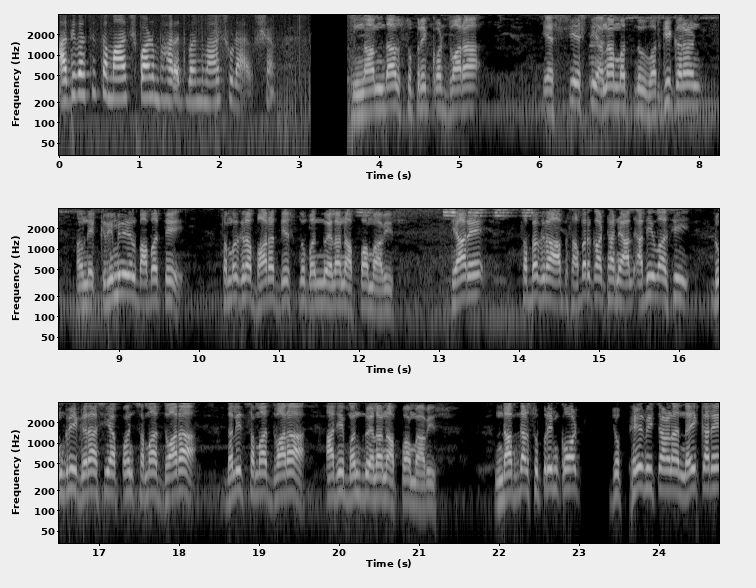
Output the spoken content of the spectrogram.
આદિવાસી સમાજ પણ ભારત બંધમાં જોડાયો છે. નામદાર સુપ્રીમ કોર્ટ દ્વારા એસસી, એસટી અનામતનું વર્ગીકરણ અને ક્રિમિનલ બાબતે સમગ્ર ભારત દેશનું બંધનું એલાન આપવામાં આવ્યું ત્યારે સમગ્ર આ- સાબરકાંઠા અને આ- આદિવાસી ડુંગરી ગરાસિયા પંચ સમાજ દ્વારા, દલિત સમાજ દ્વારા આજે બંધનું એલાન આપવામાં આવ્યું નામદાર સુપ્રીમ કોર્ટ જો ફેર વિચારણા નહીં કરે,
